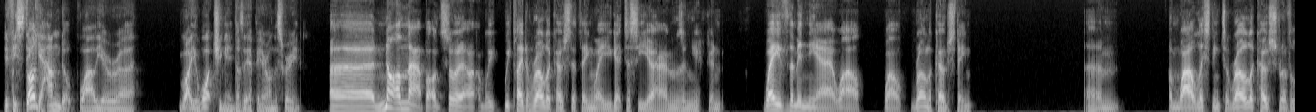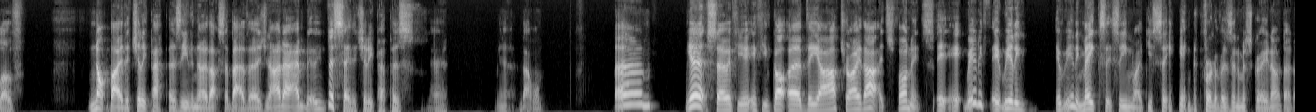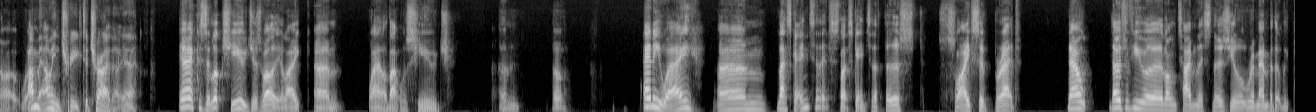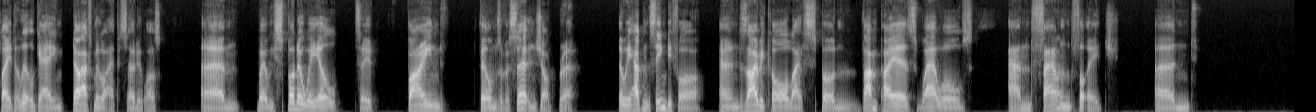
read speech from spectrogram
If you stick Fun. your hand up while you're uh, while you're watching it, does it appear on the screen? Uh, not on that, but on so uh, we we played a roller coaster thing where you get to see your hands and you can wave them in the air while while roller coasting. Um, and while listening to Roller Coaster of Love, not by the Chili Peppers, even though that's a better version. I'd, I'd just say the Chili Peppers. Yeah, yeah, that one. Um, yeah. So if you if you've got a VR, try that. It's fun. It's it, it really it really it really makes it seem like you're sitting in front of a cinema screen. I don't know. I'm I'm intrigued to try that. Yeah. Yeah, because it looks huge as well. You're like, um, wow, that was huge. Um, oh. Anyway, um, let's get into this. Let's get into the first slice of bread. Now, those of you who are long time listeners, you'll remember that we played a little game. Don't ask me what episode it was. Um, where we spun a wheel to find films of a certain genre that we hadn't seen before. And as I recall, I spun vampires, werewolves, and found footage. And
